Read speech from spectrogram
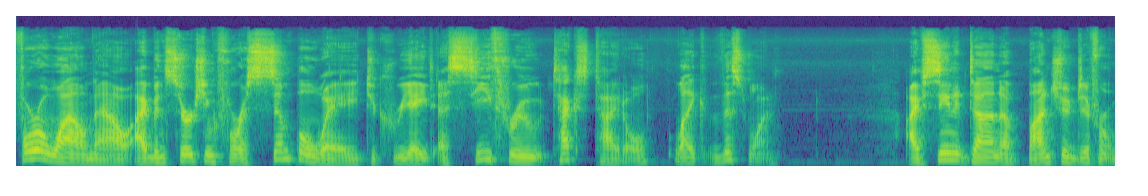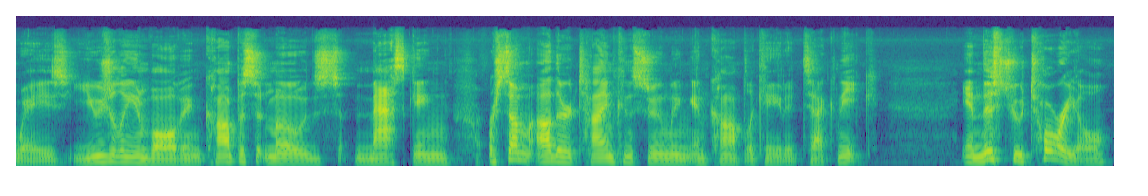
For a while now, I've been searching for a simple way to create a see-through text title like this one. I've seen it done a bunch of different ways, usually involving composite modes, masking, or some other time-consuming and complicated technique. In this tutorial,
